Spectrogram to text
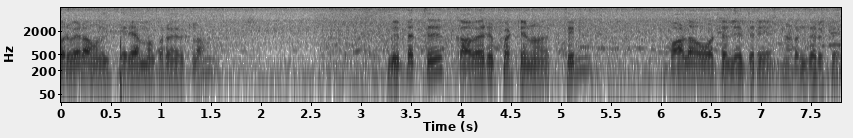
ஒருவேளை அவங்களுக்கு தெரியாமல் கூட இருக்கலாம். விபத்து காவேரிப்பட்டினத்தில் பாலா ஹோட்டல் எதிரே நடந்திருக்கு.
